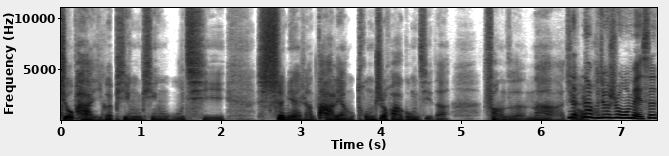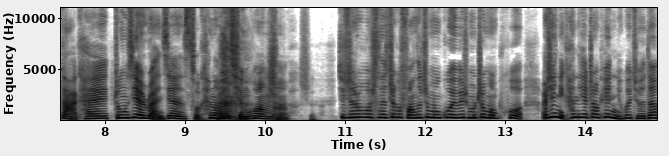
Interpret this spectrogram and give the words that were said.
就怕一个平平无奇、市面上大量同质化供给的房子，那就那那不就是我每次打开中介软件所看到的情况吗 是的？，是的，就觉得哇塞，这个房子这么贵，为什么这么破？而且你看那些照片，你会觉得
